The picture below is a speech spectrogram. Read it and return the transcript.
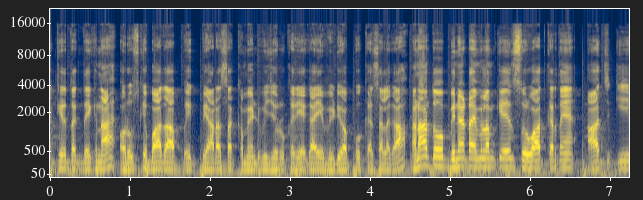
आखिर तक देखना है और उसके बाद आप एक प्यारा सा कमेंट कमेंट भी ज़रूर करिएगा, ये वीडियो आपको कैसा लगा? है ना तो बिना टाइम विलंब के शुरुआत करते हैं आज की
